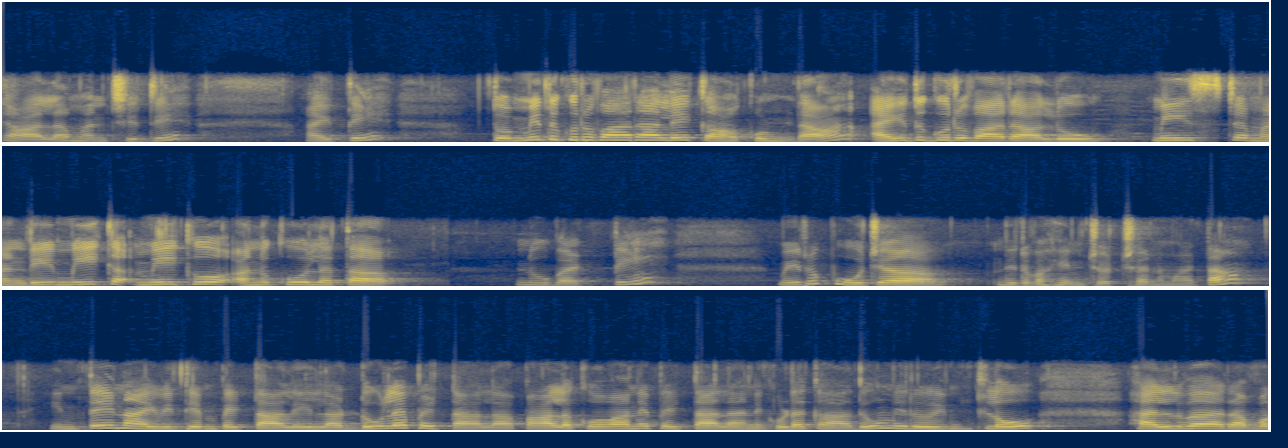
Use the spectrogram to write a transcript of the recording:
చాలా మంచిది. అయితే తొమ్మిది గురువారాలే కాకుండా ఐదు గురువారాలు మీ ఇష్టం అండి మీకు మీకు అనుకూలతను బట్టి మీరు పూజ నిర్వహించవచ్చు అనమాట ఇంతే నైవేద్యం పెట్టాలి లడ్డూలే పెట్టాలా పాలకోవానే పెట్టాలా అని కూడా కాదు. మీరు ఇంట్లో హల్వా రవ్వ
